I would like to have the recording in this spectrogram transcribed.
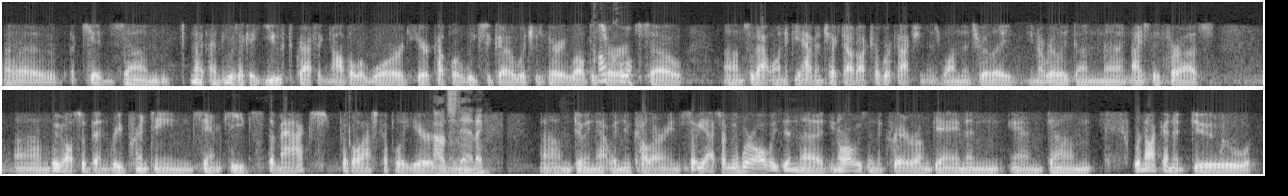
uh, a kids, um, I think it was like a youth graphic novel award here a couple of weeks ago, which was very well deserved. cool. So, um, so that one, if you haven't checked out October Faction, is one that's really, you know, really done uh, nicely for us. Um, we've also been reprinting Sam Kieth's The Maxx for the last couple of years. Outstanding. And, um, doing that with new coloring. So yeah, so I mean, we're always in the, you know, we're always in the creator-owned game, and and um, we're not going to do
